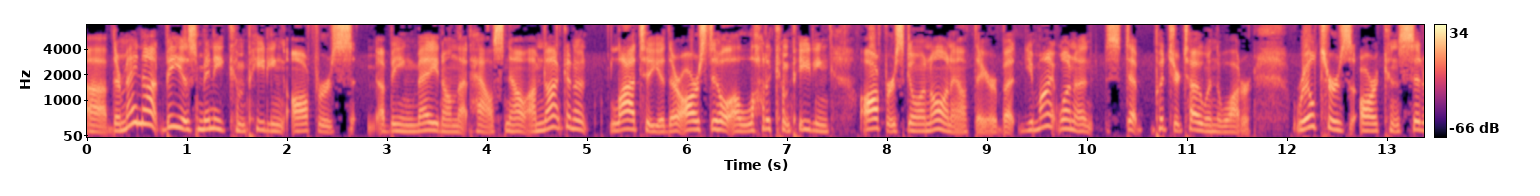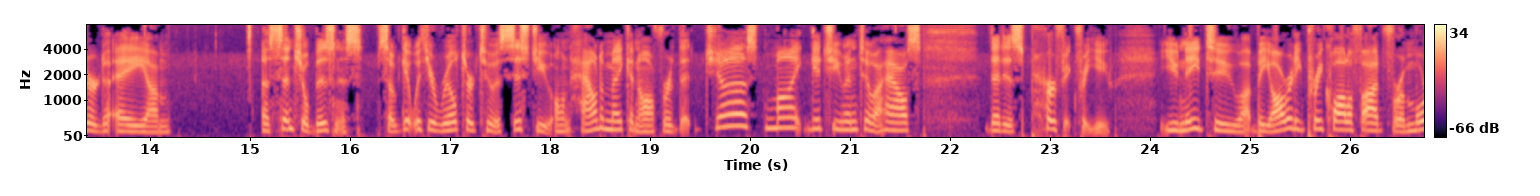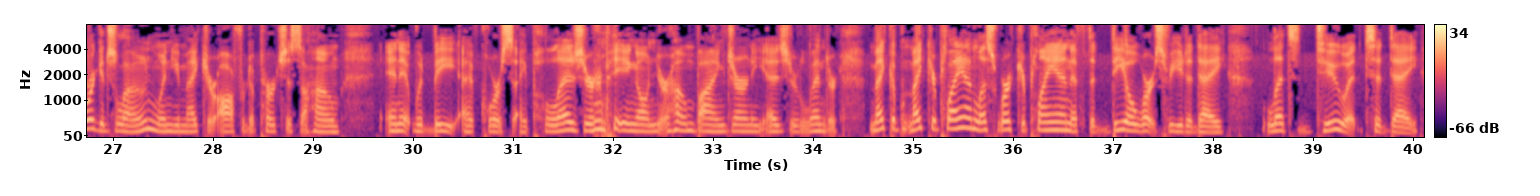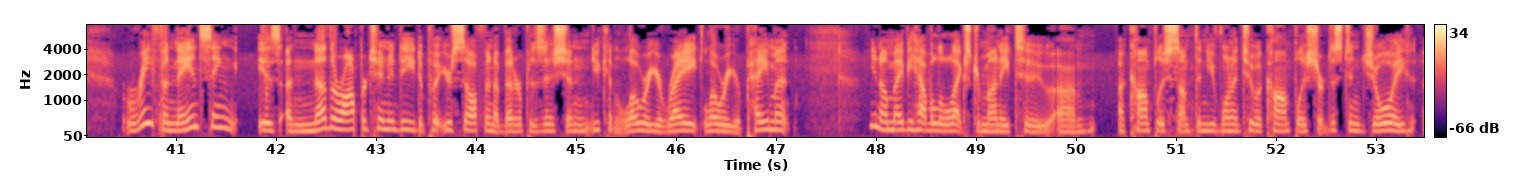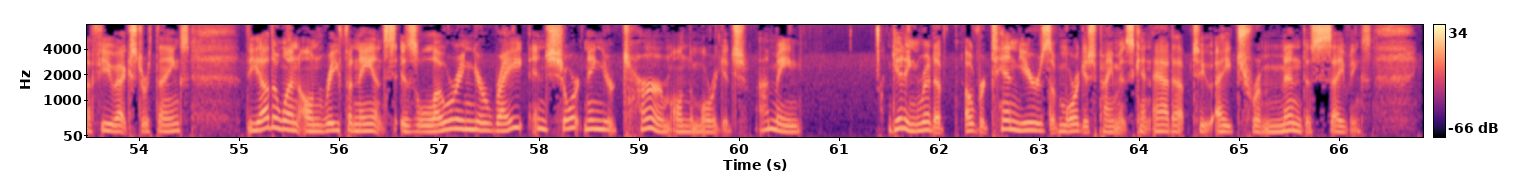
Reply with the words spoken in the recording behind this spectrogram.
Uh, there may not be as many competing offers uh, being made on that house. Now, I'm not going to lie to you. There are still a lot of competing offers going on out there, but you might want to step put your toe in the water. Realtors are considered a um, essential business. So get with your realtor to assist you on how to make an offer that just might get you into a house that is perfect for you. You need to uh, be already pre qualified for a mortgage loan when you make your offer to purchase a home. And it would be, of course, a pleasure being on your home buying journey as your lender. Make, a, make your plan. Let's work your plan. If the deal works for you today, let's do it today. Refinancing is another opportunity to put yourself in a better position. You can lower your rate, lower your payment, you know, maybe have a little extra money to um, accomplish something you've wanted to accomplish or just enjoy a few extra things. The other one on refinance is lowering your rate and shortening your term on the mortgage. I mean, getting rid of over 10 years of mortgage payments can add up to a tremendous savings.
